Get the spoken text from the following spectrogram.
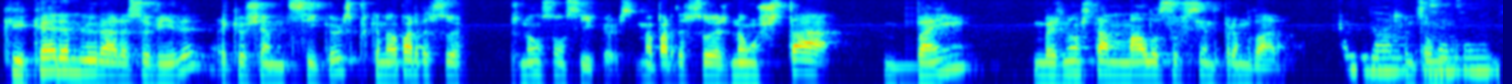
que queira melhorar a sua vida, a que eu chamo de seekers, porque a maior parte das pessoas não são seekers, a maior parte das pessoas não está bem, mas não está mal o suficiente para mudar. Para mudar, Portanto, exatamente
